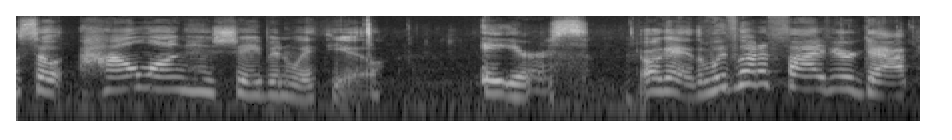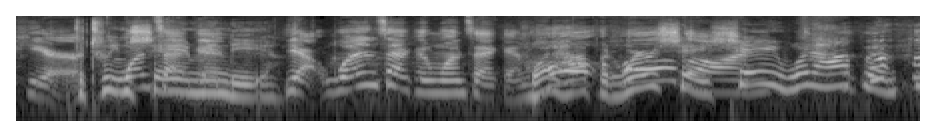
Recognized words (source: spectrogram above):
So, how long has Shay been with you? Eight years. Okay, we've got a five year gap here. Between One Shay and. Mindy. Yeah, one second, one second. What Hold- happened? Where's Shay? on. Shay, what happened?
